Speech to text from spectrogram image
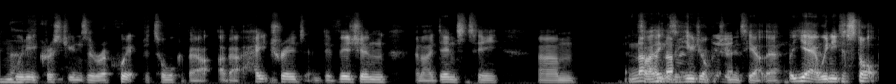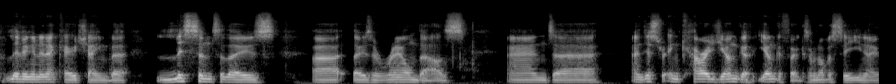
No. We need Christians who are equipped to talk about about hatred and division and identity. Um, And so I think there's a huge yeah. opportunity out there. But yeah, we need to stop living in an echo chamber, listen to those uh, those around us, and uh, and just encourage younger younger folks. I mean, obviously, you know,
